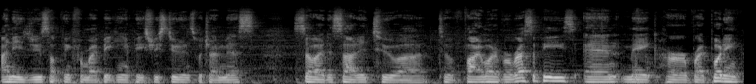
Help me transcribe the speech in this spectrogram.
I need to do something for my baking and pastry students, which I miss. So I decided to, uh, to find one of her recipes and make her bread pudding.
